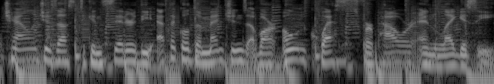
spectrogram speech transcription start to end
challenges us to consider the ethical dimensions of our own quests for power and legacy.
